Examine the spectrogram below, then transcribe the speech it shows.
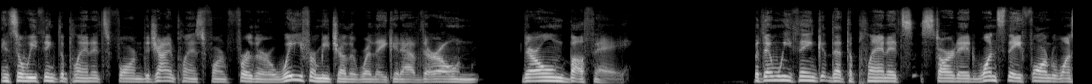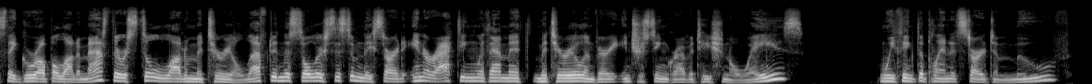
And so we think the planets formed, the giant planets formed further away from each other where they could have their own, their own buffet. But then we think that the planets started, once they formed, once they grew up a lot of mass, there was still a lot of material left in the solar system. They started interacting with that material in very interesting gravitational ways. We think the planets started to move.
